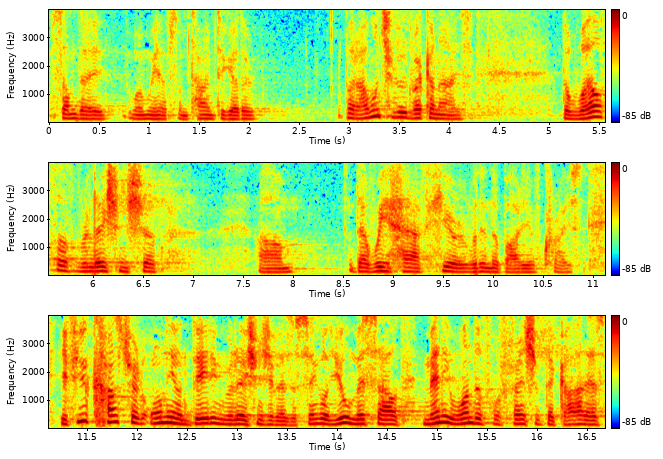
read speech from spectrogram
someday when we have some time together. But I want you to recognize the wealth of relationship um, that we have here within the body of Christ. If you concentrate only on dating relationship as a single, you'll miss out many wonderful friendship that God has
